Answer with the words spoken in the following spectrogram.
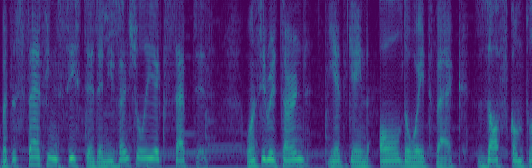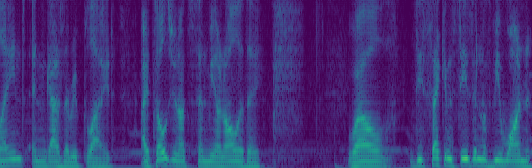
but the staff insisted and eventually accepted. Once he returned, he had gained all the weight back. Zoff complained and Gazza replied, I told you not to send me on holiday. Well, this second season would be one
